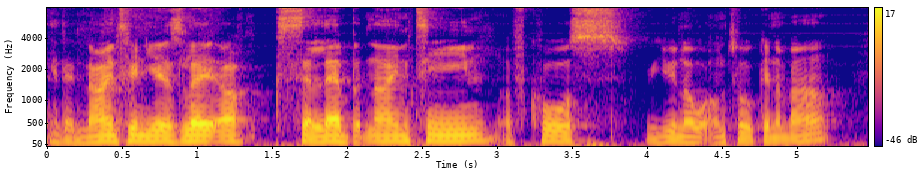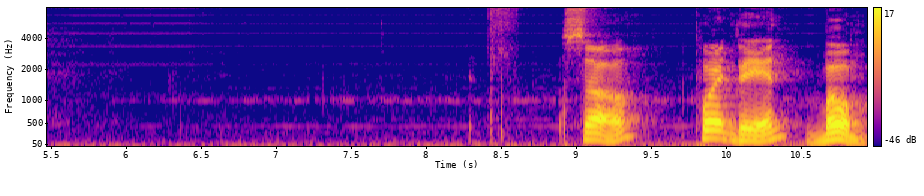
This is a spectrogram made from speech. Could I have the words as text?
And then 19 years later, Celeb 19. Of course, you know what I'm talking about. So, point being, boom.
